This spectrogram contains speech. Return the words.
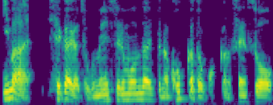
今、世界が直面している問題っていうのは国家と国家の戦争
